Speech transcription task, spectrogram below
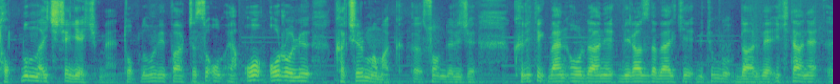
toplumla iç içe geçme, toplumun bir parçası olma, yani o o rolü kaçırmamak e, son derece kritik. Ben orada hani biraz da belki bütün bu darbe iki tane e,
